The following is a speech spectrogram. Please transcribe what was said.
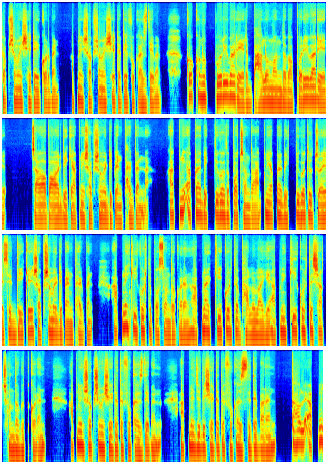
সবসময় সেটাই করবেন। আপনি সবসময় সেটাতে ফোকাস দেবেন। কখনো পরিবারের ভালো মন্দ বা পরিবারের চাওয়া পাওয়ার দিকে আপনি সবসময় ডিপেন্ড থাকবেন না। আপনি আপনার ব্যক্তিগত পছন্দ, আপনি আপনার ব্যক্তিগত চয়েসের দিকে সবসময় ডিপেন্ড থাকবেন। আপনি কি করতে পছন্দ করেন, আপনার কি করতে ভালো লাগে, আপনি কি করতে স্বাচ্ছন্দ্য বোধ করেন, আপনি সবসময় সেটাতে ফোকাস দেবেন। আপনি যদি সেটাতে ফোকাস দিতে পারেন, তাহলে আপনি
